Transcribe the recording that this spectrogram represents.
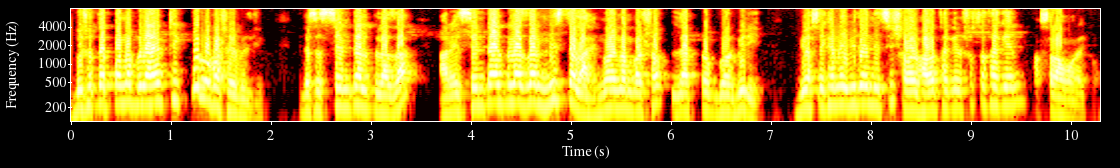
দুশো তেপ্পান্ন প্ল্যানের ঠিক পূর্ব পাশের বিল্ডিং হচ্ছে সেন্ট্রাল প্লাজা আর এই সেন্ট্রাল প্লাজার নিচতলায় নয় নাম্বার সব ল্যাপটপ গড়বিরি বিয়াস এখানে বিদায় নিচ্ছি। সবাই ভালো থাকেন, সুস্থ থাকেন। আসসালামু আলাইকুম।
